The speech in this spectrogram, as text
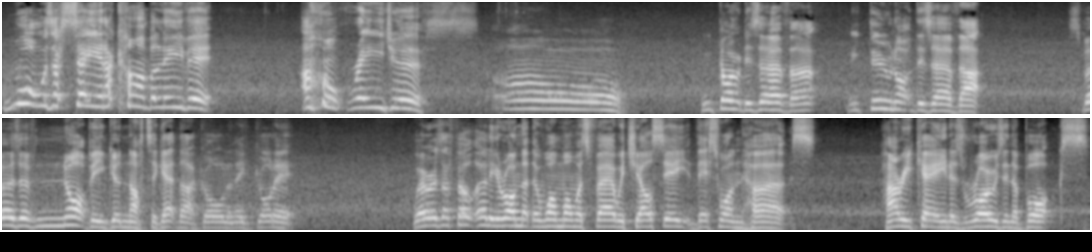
What was I saying? I can't believe it. Outrageous. Oh. We don't deserve that. We do not deserve that. Spurs have not been good enough to get that goal and they've got it. Whereas I felt earlier on that the 1-1 was fair with Chelsea, this one hurts. Harry Kane has rose in the box.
